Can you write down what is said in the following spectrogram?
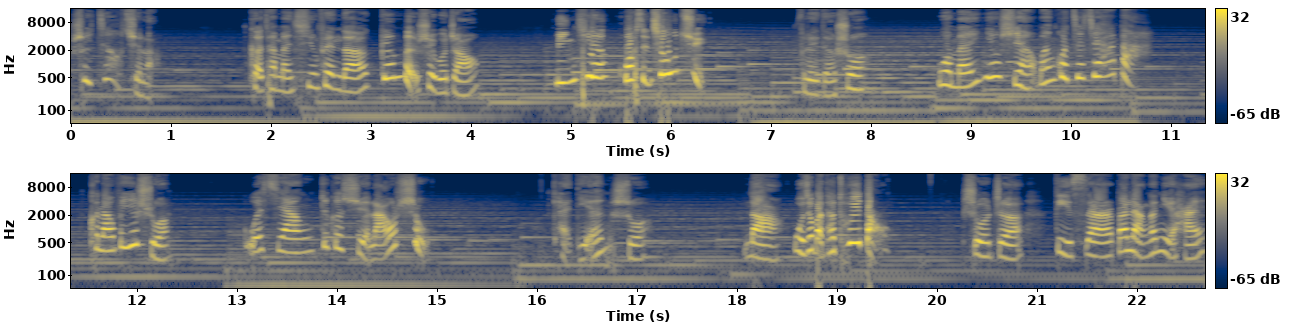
睡觉去了。可他们兴奋的根本睡不着。明天滑雪橇去，弗雷德说：“我们用雪玩过家家吧。”克拉薇说：“我想这个雪老鼠。”凯蒂恩说。那我就把他推倒。说着，蒂斯尔把两个女孩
